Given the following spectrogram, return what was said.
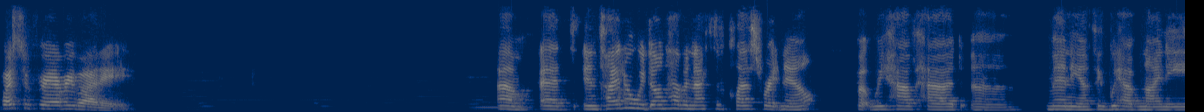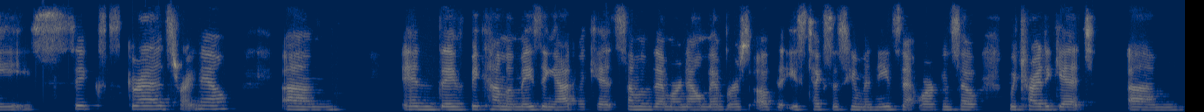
Question for everybody. Um, at in Tyler, we don't have an active class right now, but we have had uh, many. I think we have 96 grads right now, um, and they've become amazing advocates. Some of them are now members of the East Texas Human Needs Network, and so we try to get um,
